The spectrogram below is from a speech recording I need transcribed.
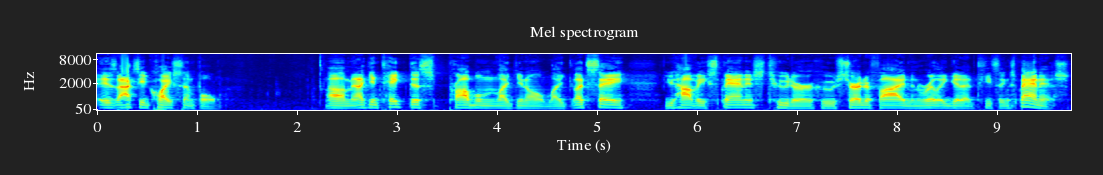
is actually quite simple. Um, and I can take this problem like you know, like let's say you have a Spanish tutor who's certified and really good at teaching Spanish.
